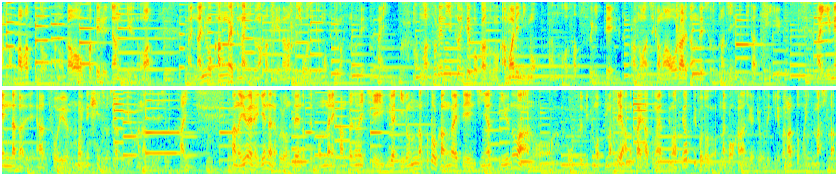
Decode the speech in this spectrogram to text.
あのパパッと泡をかけるじゃんっていうのは、はい、何も考えてない人の発言だなって正直思ってますので、はいまあ、それについて僕はそのあまりにもあの雑すぎてあのしかも煽られたのでちょっとカチンときたっていう、はい、夢の中であそういうコミュニケーションしたという話でした。はいあのいわゆる現代のフロントエンドってそんなに簡単じゃないしいやいろんなことを考えてエンジニアっていうのはあの工数見積もってますしあの開発もやってますよってことのなんかお話が今日できればなと思いました。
